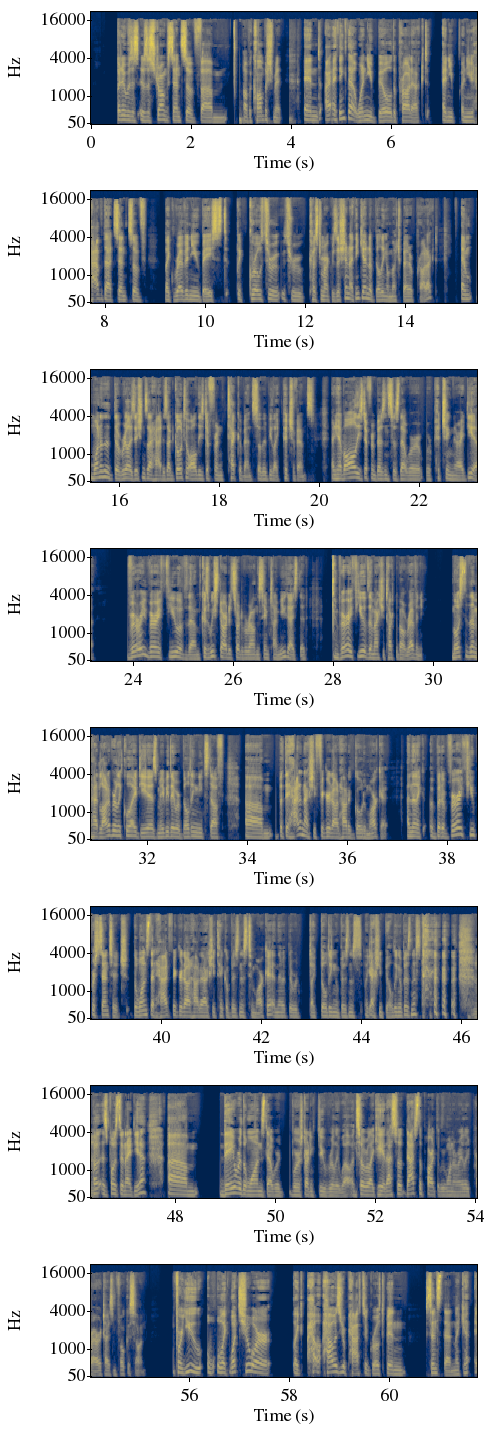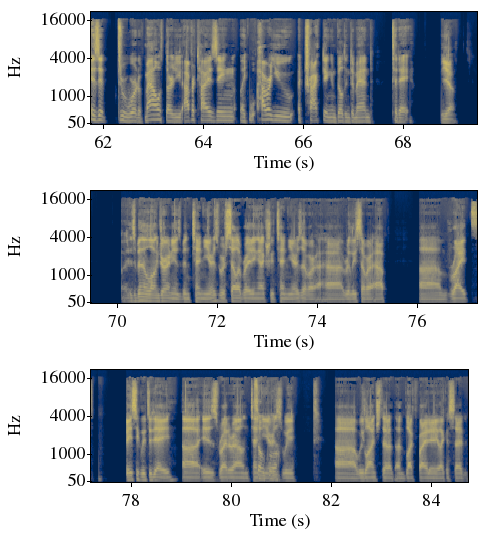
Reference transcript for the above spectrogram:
but it was it was a strong sense of um, of accomplishment. And I, I think that when you build a product and you and you have that sense of like revenue based like growth through through customer acquisition, I think you end up building a much better product. And one of the, the, realizations I had is I'd go to all these different tech events. So there'd be like pitch events and you have all these different businesses that were, were pitching their idea. Very, very few of them, because we started sort of around the same time you guys did. very few of them actually talked about revenue. Most of them had a lot of really cool ideas. Maybe they were building neat stuff, um, but they hadn't actually figured out how to go to market. And then like, but a very few percentage, the ones that had figured out how to actually take a business to market and they, they were like building a business, like actually building a business mm-hmm. as opposed to an idea. Um, they were the ones that were, were starting to do really well. And so we're like, Hey, that's, what, that's the part that we want to really prioritize and focus on. For you, like, what's your, like, how, how has your path to growth been since then? Like, is it through word of mouth? Are you advertising? Like, how are you attracting and building demand today? Yeah. It's been a long journey. It's been 10 years. We're celebrating actually 10 years of our uh, release of our app. Um, right. Basically, today uh, is right around 10 so years. Cool. We uh, we launched it on Black Friday, like I said,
